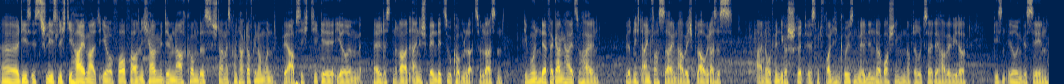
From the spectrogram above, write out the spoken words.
Äh, dies ist schließlich die Heimat ihrer Vorfahren. Ich habe mit dem Nachkommen des Stammes Kontakt aufgenommen und beabsichtige, ihrem Ältestenrat eine Spende zukommen la zu lassen. Die Wunden der Vergangenheit zu heilen. Wird nicht einfach sein, aber ich glaube, dass es ein notwendiger Schritt ist. Mit freundlichen Grüßen Melinda Washington. Auf der Rückseite habe wieder diesen Irren gesehen.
